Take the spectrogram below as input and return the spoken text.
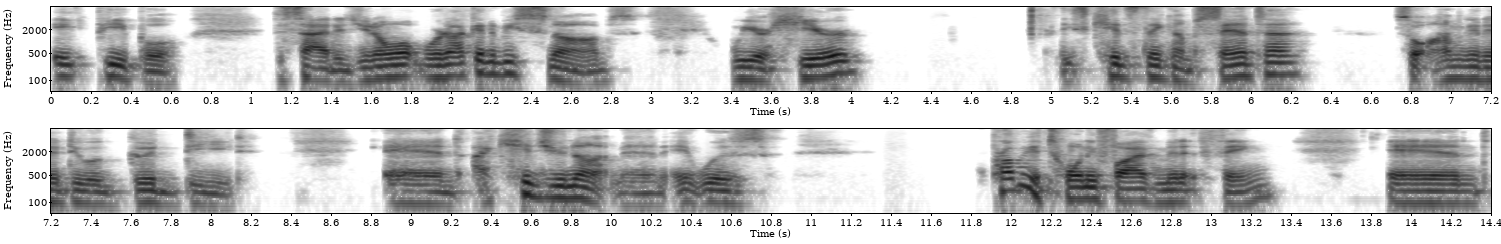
eight people decided you know what? We're not going to be snobs. We are here. These kids think i'm santa so i'm going to do a good deed. And i kid you not man it was probably a 25 minute thing. And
